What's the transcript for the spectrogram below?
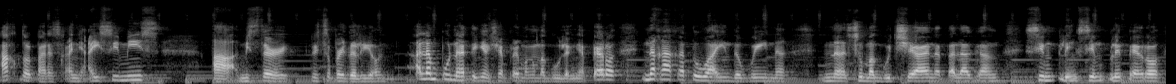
actor para sa kanya ay si Miss ah, Mr. Christopher De Leon. Alam po natin yan, syempre mga magulang niya. Pero nakakatuwa in the way na, na sumagot siya, na talagang simpleng-simple pero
